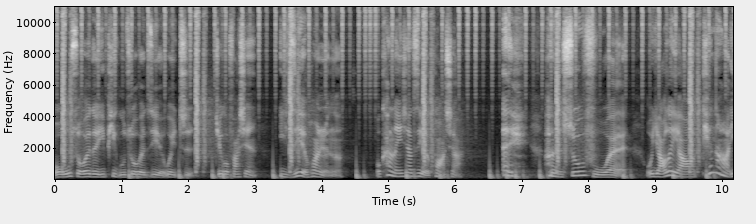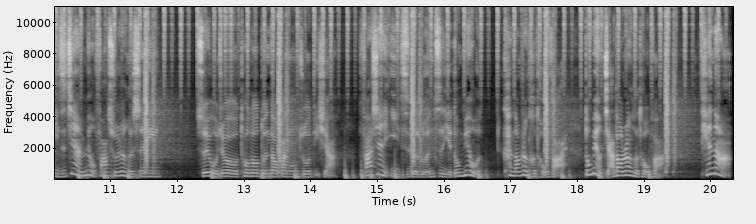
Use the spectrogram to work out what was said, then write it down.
我无所谓的一屁股坐回自己的位置，结果发现椅子也换人了。我看了一下自己的胯下，哎，很舒服哎。我摇了摇，天哪，椅子竟然没有发出任何声音。所以我就偷偷蹲到办公桌底下，发现椅子的轮子也都没有看到任何头发，都没有夹到任何头发。天哪，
